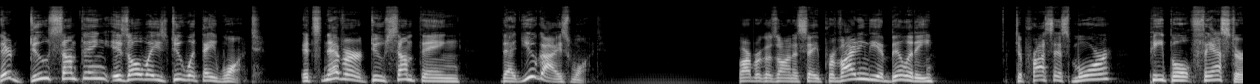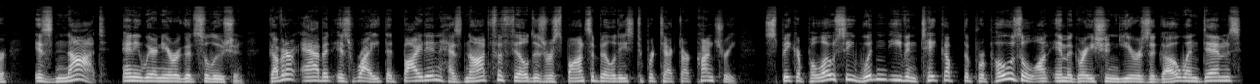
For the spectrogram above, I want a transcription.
Their do something is always do what they want. It's never do something that you guys want. Barbara goes on to say providing the ability to process more people faster is not anywhere near a good solution. Governor Abbott is right that Biden has not fulfilled his responsibilities to protect our country. Speaker Pelosi wouldn't even take up the proposal on immigration years ago when Dems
